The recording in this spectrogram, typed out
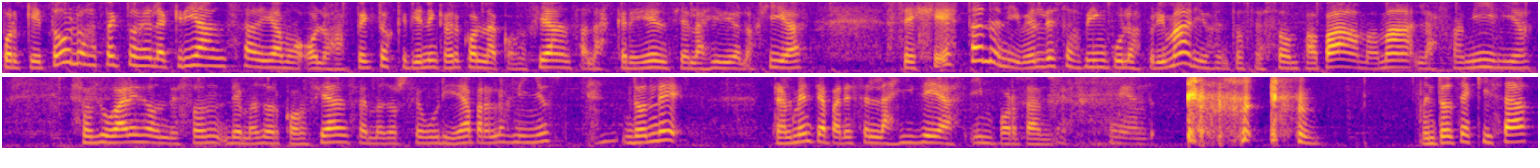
Porque todos los aspectos de la crianza, digamos, o los aspectos que tienen que ver con la confianza, las creencias, las ideologías, se gestan a nivel de esos vínculos primarios. Entonces son papá, mamá, la familia, esos lugares donde son de mayor confianza, de mayor seguridad para los niños, donde realmente aparecen las ideas importantes. Bien. Entonces quizás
